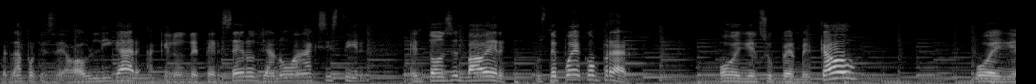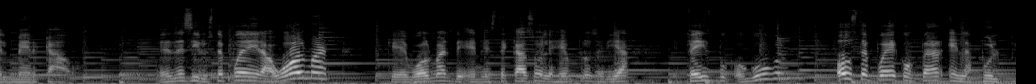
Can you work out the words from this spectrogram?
¿verdad? Porque se va a obligar a que los de terceros ya no van a existir, entonces va a haber, usted puede comprar o en el supermercado o en el mercado. Es decir, usted puede ir a Walmart, que Walmart en este caso el ejemplo sería Facebook o Google, o usted puede comprar en la pulpe.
